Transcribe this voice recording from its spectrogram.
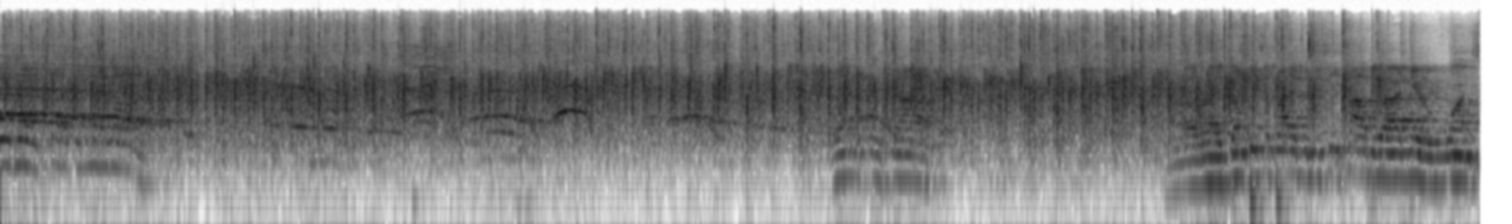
Wonderful job. All right, don't be surprised when you see Fabio out here once.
